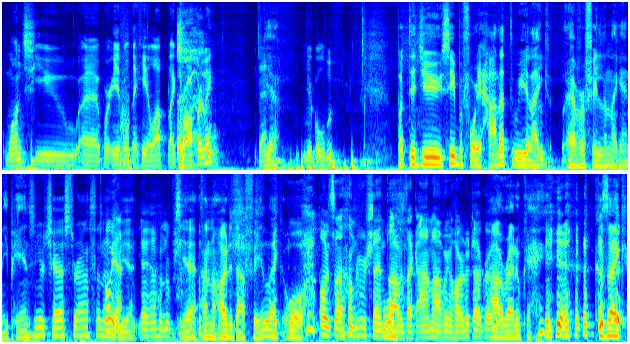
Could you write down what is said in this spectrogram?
once you uh, were able to heal up like properly, then Yeah. you're golden. But did you see before you had it? Were you like ever feeling like any pains in your chest or anything? Oh or yeah, you- yeah, hundred percent. yeah. And how did that feel? Like, oh, Oh, it's hundred percent. I Oh. was like, I'm having a heart attack right ah, now. right, okay. Yeah, Because like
